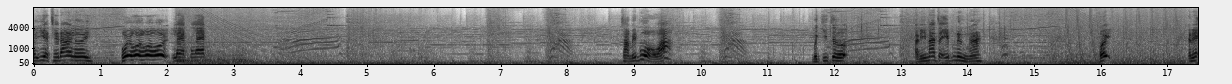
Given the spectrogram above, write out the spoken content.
ละเอียดใช้ได้เลยเฮ้ยเฮ้ยเฮ้ยเฮ้ยแหลกแหลกสามเมตรบวกเหรอวะ เมื่อกี้เจอ อันนี้น่าจะ F1 นะ เฮ้ย อันนี้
